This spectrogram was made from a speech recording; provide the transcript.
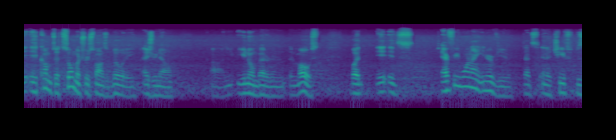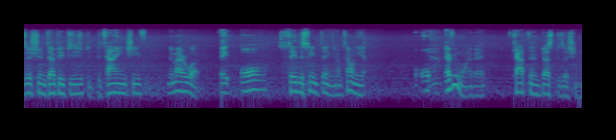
it, it comes with so much responsibility, as you know. Uh, you, you know better than, than most, but it, it's everyone I interview that's in a chief's position, deputy chief, battalion chief, no matter what, they all say the same thing, and I'm telling you, all, Yeah. every one of it, captain best position.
